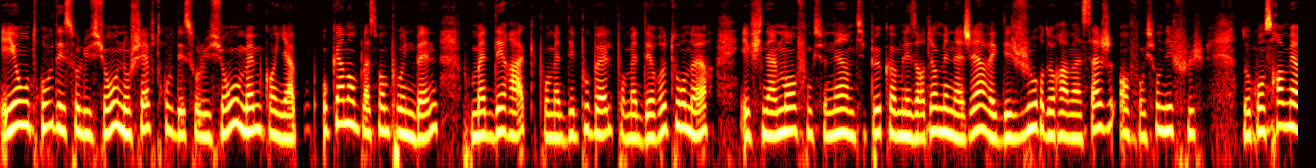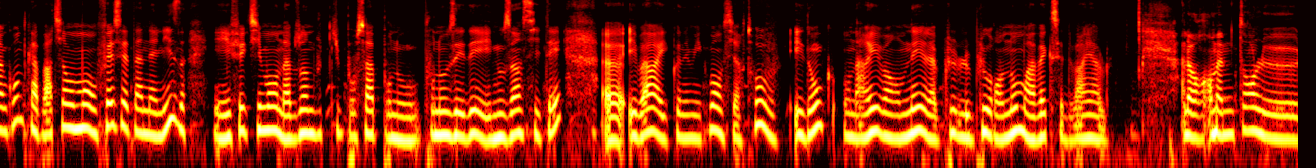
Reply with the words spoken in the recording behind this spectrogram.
Et on trouve des solutions, nos chefs trouvent des solutions, même quand il n'y a aucun emplacement pour une benne, pour mettre des racks, pour mettre des poubelles, pour mettre des retourneurs, et finalement fonctionner un petit peu comme les ordures ménagères avec des jours de ramassage en fonction des flux. Donc on se rend bien compte qu'à partir du moment où on fait cette analyse, et effectivement on a besoin d'outils pour ça, pour nous, aider et nous inciter, euh, et bah économiquement on s'y retrouve. Et donc on arrive à emmener le plus grand nombre avec cette variable. Alors en même temps, le,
